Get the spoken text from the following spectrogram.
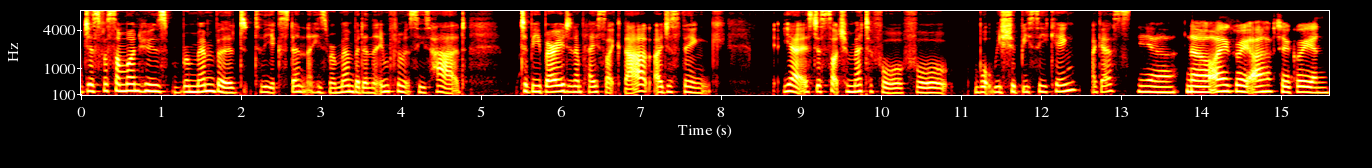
just for someone who's remembered to the extent that he's remembered and the influence he's had, to be buried in a place like that, I just think, yeah, it's just such a metaphor for what we should be seeking, I guess. Yeah, no, I agree. I have to agree. And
